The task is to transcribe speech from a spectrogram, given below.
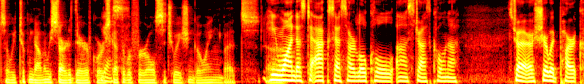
so we took him down there. We started there, of course, got the referral situation going, but uh, He wanted us to access our local uh, Strathcona, Stra- or Sherwood Park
